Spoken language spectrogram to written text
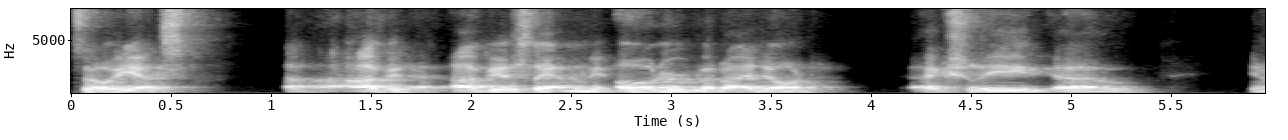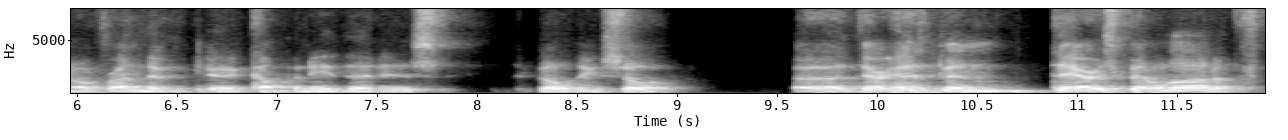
So yes, uh, obvi- obviously I'm the owner, but I don't actually, uh, you know, run the uh, company that is the building. So uh, there has been, there's been a lot of,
